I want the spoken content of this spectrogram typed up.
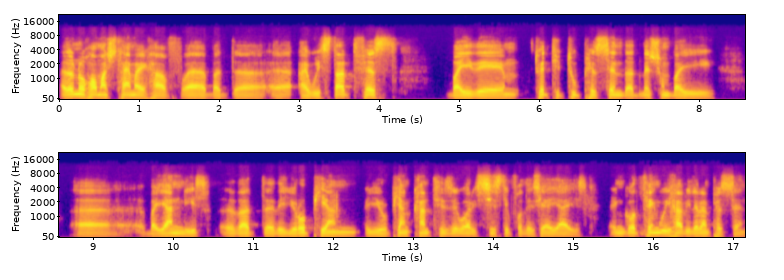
I don't know how much time I have, uh, but uh, uh I will start first by the 22% um, that mentioned by uh, by Yannis, uh, that the European European countries were resisting for the CIIs, and good thing we have 11%.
